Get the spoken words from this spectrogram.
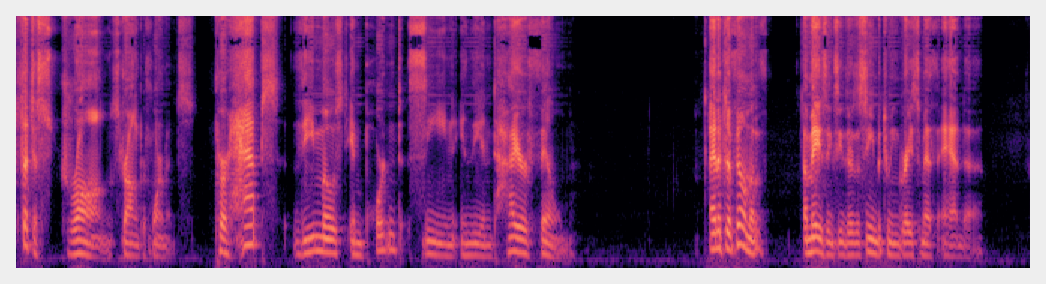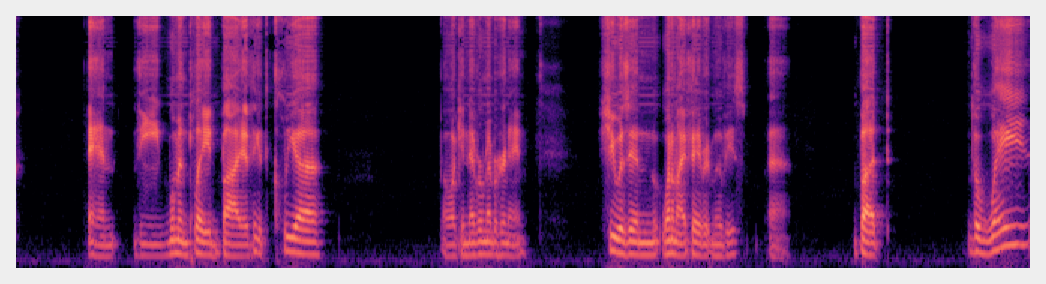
such a strong, strong performance. Perhaps the most important scene in the entire film. And it's a film of amazing scenes. There's a scene between Graysmith and uh, and the woman played by I think it's Clea. Oh, I can never remember her name. She was in one of my favorite movies, uh, but the way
